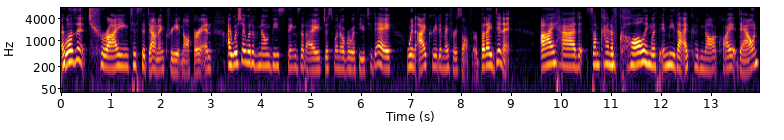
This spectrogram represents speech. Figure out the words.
I wasn't trying to sit down and create an offer. And I wish I would have known these things that I just went over with you today when I created my first offer, but I didn't. I had some kind of calling within me that I could not quiet down.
